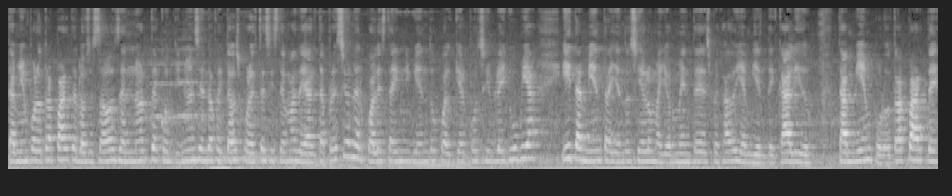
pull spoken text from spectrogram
También por otra parte, los estados del norte continúan siendo afectados por este sistema de alta presión, el cual está inhibiendo cualquier posible lluvia y también trayendo cielo mayormente despejado y ambiente cálido. También por otra parte,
